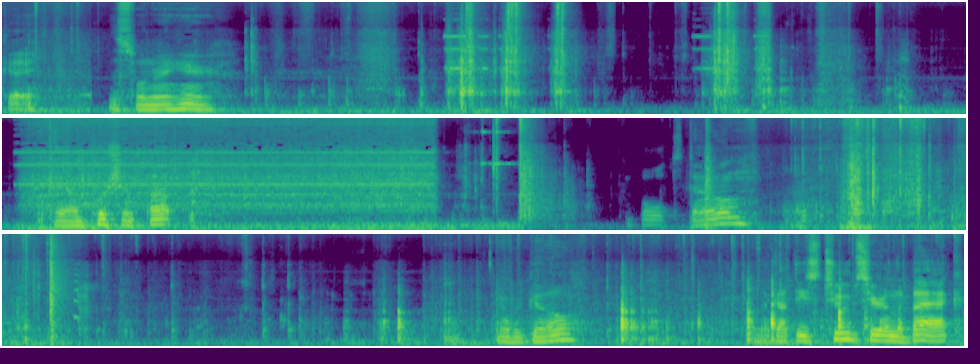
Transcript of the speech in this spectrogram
Okay, this one right here. Okay, I'm pushing up. Bolts down. There we go. I got these tubes here in the back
